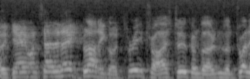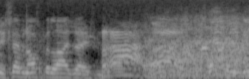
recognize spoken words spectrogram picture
Good game on Saturday. Bloody good. Three tries, two conversions, and 27 hospitalisations. Ah! There we go.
